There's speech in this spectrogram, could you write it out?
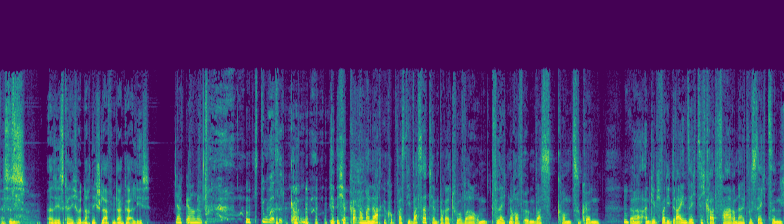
das ist, also jetzt kann ich heute Nacht nicht schlafen. Danke, Alice. Ja, gerne. ich tu, was ich kann. Ich habe gerade noch mal nachgeguckt, was die Wassertemperatur war, um vielleicht noch auf irgendwas kommen zu können. Da, angeblich war die 63 Grad Fahrenheit, was 16,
